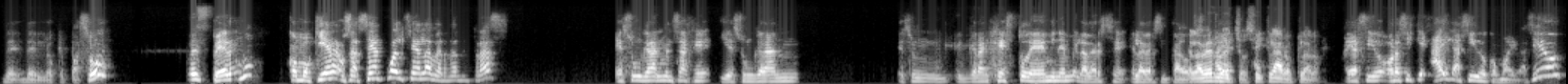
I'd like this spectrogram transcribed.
de, lo que pasó, pues, pero como quiera, o sea, sea cual sea la verdad detrás, es un gran mensaje y es un gran, es un gran gesto de Eminem el haberse, el haber citado. el haberlo Haya- hecho, sí, claro, claro. haya sido, ahora sí que haya sido como haya sido,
